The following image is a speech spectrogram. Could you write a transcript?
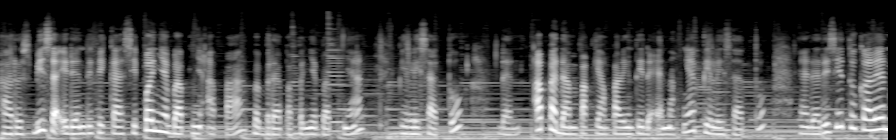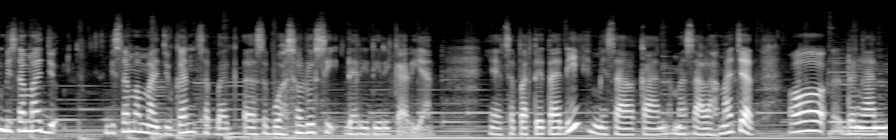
harus bisa identifikasi penyebabnya apa, beberapa penyebabnya, pilih satu, dan apa dampak yang paling tidak enaknya, pilih satu. Nah, dari situ kalian bisa maju, bisa memajukan uh, sebuah solusi dari diri kalian. Ya, seperti tadi, misalkan masalah macet. Oh, dengan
